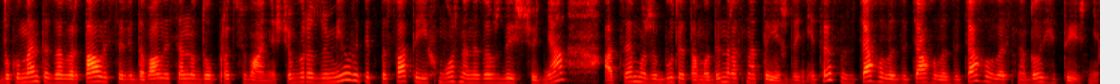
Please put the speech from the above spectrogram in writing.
документи заверталися, віддавалися на доопрацювання. Щоб ви розуміли, підписати їх можна не завжди щодня, а це може бути там один раз на тиждень. І це все затягувалось, затягувалось, затягувалось на довгі тижні.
